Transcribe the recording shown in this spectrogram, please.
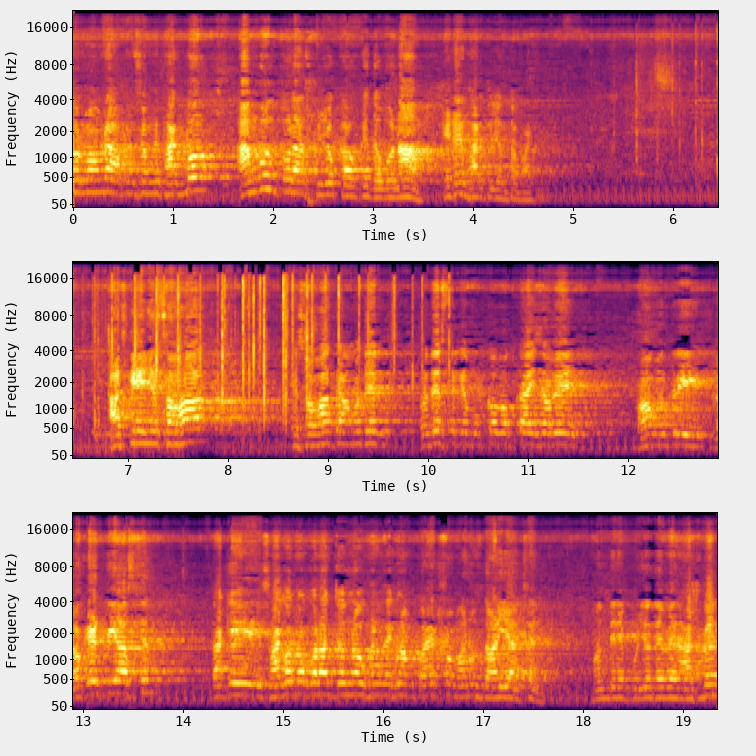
করব আমরা, আপনার সঙ্গে থাকব। আঙ্গুল তোলার সুযোগ কাউকে দেবো না, এটাই ভারতীয় জনতা পার্টি। আজকে এই যে সভা এই সভাতে আমাদের প্রদেশ থেকে মুখ্য বক্তা হিসাবে মহামন্ত্রী লকেট দিয়ে আসছেন। তাকে স্বাগত করার জন্য ওখানে দেখলাম কয়েকশো মানুষ দাঁড়িয়ে আছেন। মন্দিরে পুজো দেবেন, আসবেন।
